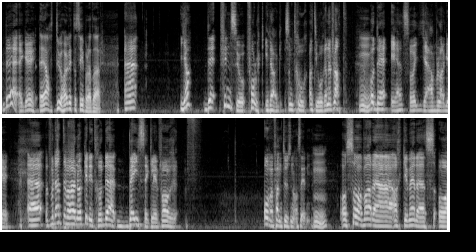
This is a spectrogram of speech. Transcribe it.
Det er gøy. Ja, du har jo litt å si på dette her. Eh, ja, det fins jo folk i dag som tror at jorden er flatt. Og det er så jævla gøy. Eh, for dette var jo noe de trodde basically for over 5000 år siden. Mm. Og så var det Arkimedes og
